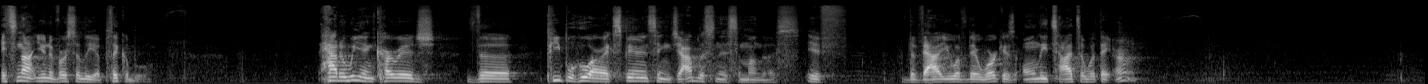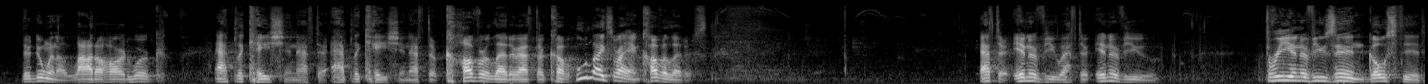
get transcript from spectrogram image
it's not universally applicable. How do we encourage the people who are experiencing joblessness among us if the value of their work is only tied to what they earn? They're doing a lot of hard work. Application after application, after cover letter after cover. Who likes writing cover letters? After interview after interview. Three interviews in, ghosted.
